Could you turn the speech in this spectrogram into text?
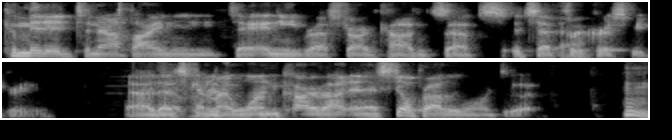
committed to not buying into any restaurant concepts except yeah. for Krispy Kreme. Uh, that's kind of my one carve out, and I still probably won't do it. Hmm.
